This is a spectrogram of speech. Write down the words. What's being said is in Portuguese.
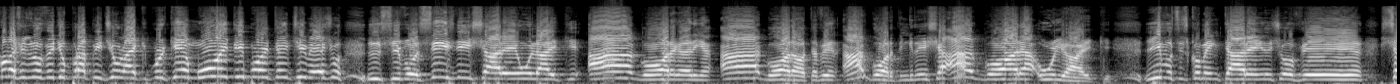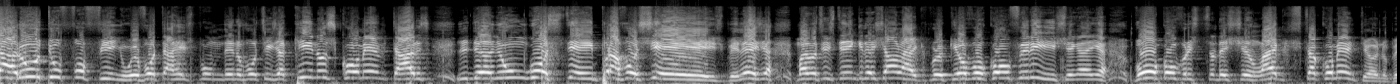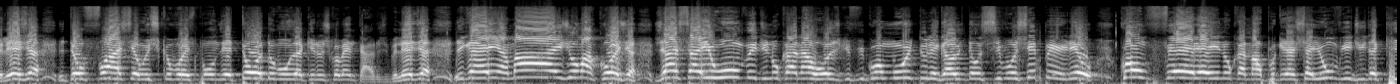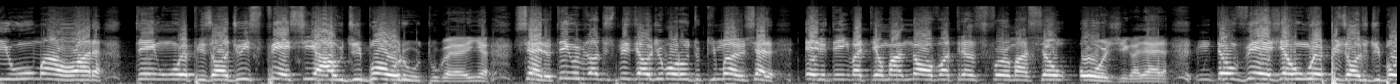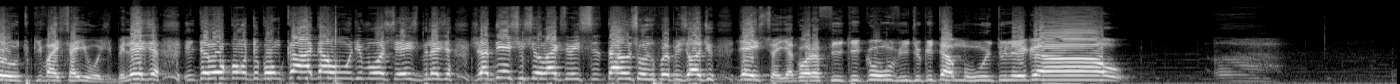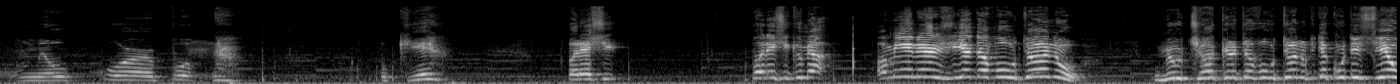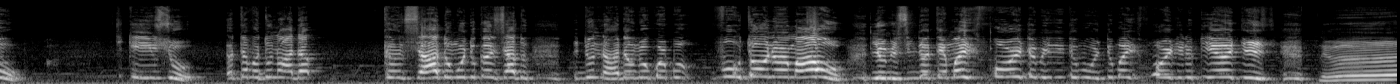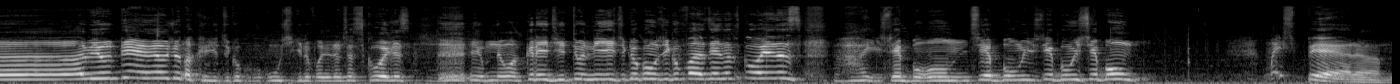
começando no vídeo pra pedir um like, porque é muito importante mesmo. E se vocês deixarem um like agora, galerinha, agora, ó, tá vendo? Agora, tem que deixar agora o like. E vocês comentarem, deixa eu ver, charuto fofinho. Eu vou estar tá respondendo vocês aqui nos comentários e dando um gostei pra vocês, beleza? Mas vocês têm que deixar o like, porque eu vou conferir isso, hein, galerinha? Vou conferir se tá deixando like, se tá comentando, beleza? Então façam isso que eu vou todo mundo aqui nos comentários, beleza? E galerinha, mais uma coisa, já saiu um vídeo no canal hoje que ficou muito legal, então se você perdeu, confere aí no canal, porque já saiu um vídeo daqui uma hora, tem um episódio especial de Boruto, galerinha. Sério, tem um episódio especial de Boruto que, mano, sério, ele tem, vai ter uma nova transformação hoje, galera. Então veja um episódio de Boruto que vai sair hoje, beleza? Então eu conto com cada um de vocês, beleza? Já deixa o seu like se você tá ansioso pro episódio. E é isso aí, agora fiquem com o vídeo que tá muito legal. Ah, meu corpo... O quê? Parece... Parece que minha... A minha energia tá voltando! O meu chakra tá voltando! O que que aconteceu? Que que é isso? Eu tava do nada cansado, muito cansado. E do nada o meu corpo voltou ao normal. E eu me sinto até mais forte. Eu me sinto muito mais forte do que antes. Ah, meu Deus. Eu não acredito que eu consigo fazer essas coisas. Eu não acredito nisso que eu consigo fazer essas coisas. Ah, isso é bom. Isso é bom, isso é bom, isso é bom. Mas espera.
